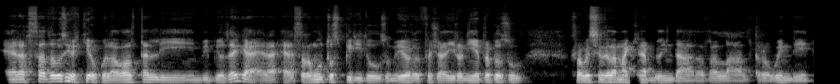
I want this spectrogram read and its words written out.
Era stato così perché io quella volta lì in biblioteca era, era stato molto spiritoso, io faceva ironie proprio su, sulla questione della macchina blindata, tra l'altro, quindi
